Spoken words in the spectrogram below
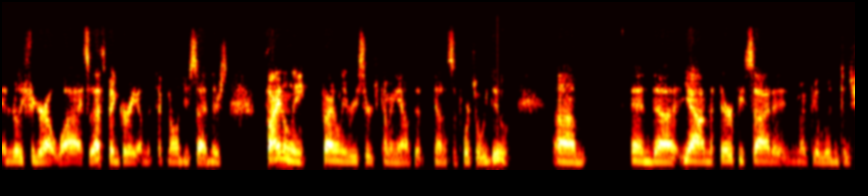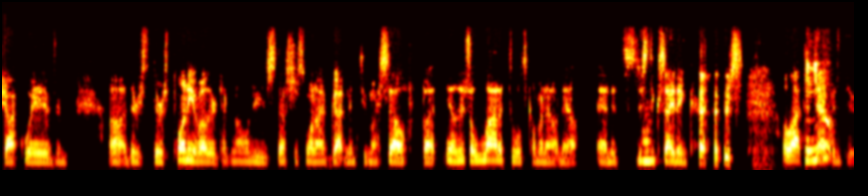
and really figure out why. So that's been great on the technology side. And there's finally, finally research coming out that kind of supports what we do. Um, and uh, yeah, on the therapy side, you might be alluding to the shockwave, and uh, there's there's plenty of other technologies. That's just one I've gotten into myself. But you know, there's a lot of tools coming out now, and it's just yeah. exciting. there's mm-hmm. a lot to tap into.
